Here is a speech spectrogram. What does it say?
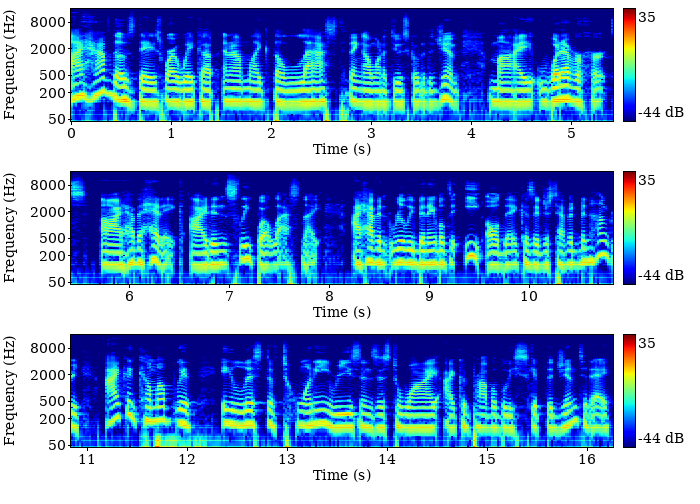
I have those days where I wake up and I'm like, the last thing I want to do is go to the gym. My whatever hurts. I have a headache. I didn't sleep well last night. I haven't really been able to eat all day because I just haven't been hungry. I could come up with a list of 20 reasons as to why I could probably skip the gym today,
